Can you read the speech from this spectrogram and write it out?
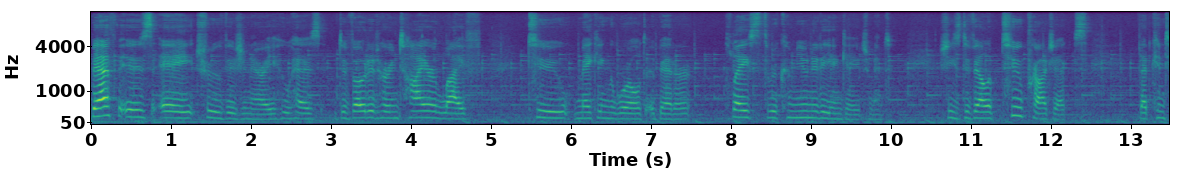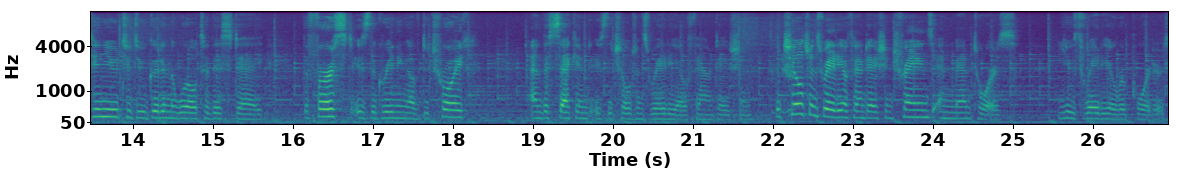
Beth is a true visionary who has devoted her entire life to making the world a better place through community engagement. She's developed two projects that continue to do good in the world to this day. The first is the Greening of Detroit, and the second is the Children's Radio Foundation. The Children's Radio Foundation trains and mentors youth radio reporters.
